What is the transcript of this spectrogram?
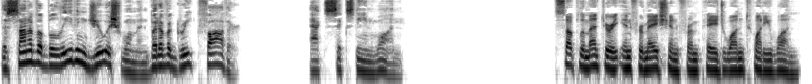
the son of a believing Jewish woman, but of a Greek father. Acts 16.1. Supplementary information from page 121.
